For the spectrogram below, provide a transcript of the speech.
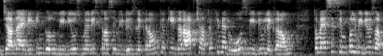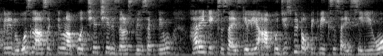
ज़्यादा एडिटिंग करूँ वीडियोस में और इस तरह से वीडियोस लेकर आऊँ क्योंकि अगर आप चाहते हो कि मैं रोज वीडियो लेकर आऊँ तो मैं ऐसे सिंपल वीडियोस आपके लिए रोज ला सकती हूँ और आपको अच्छे अच्छे रिज़ल्ट दे सकती हूँ हर एक एक्सरसाइज के लिए। आपको जिस भी टॉपिक पे एक्सरसाइज चाहिए हो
